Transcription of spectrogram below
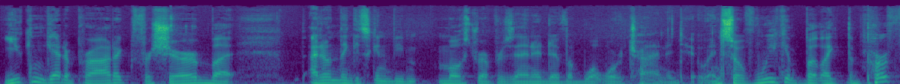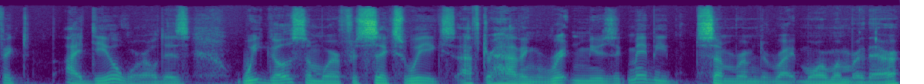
you can get a product for sure, but I don't think it's going to be most representative of what we're trying to do. And so if we can, but like the perfect ideal world is we go somewhere for six weeks after having written music, maybe some room to write more when we're there,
